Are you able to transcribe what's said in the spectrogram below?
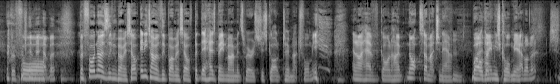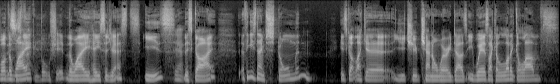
Before, a- before, no, I was living by myself. Anytime I've lived by myself, but there has been moments where it's just got too much for me, and I have gone home. Not so much now. Well, Well, the- Amy's called me out on it. Well, the way- bullshit. the way he suggests is Yeah. this guy. I think his name's Storman. He's got like a YouTube channel where he does. He wears like a lot of gloves,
